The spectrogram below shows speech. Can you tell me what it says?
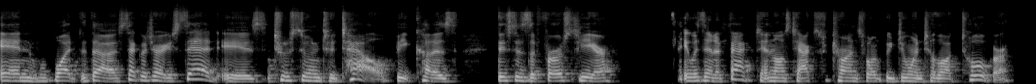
And what the secretary said is too soon to tell because this is the first year it was in effect, and those tax returns won't be due until October.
